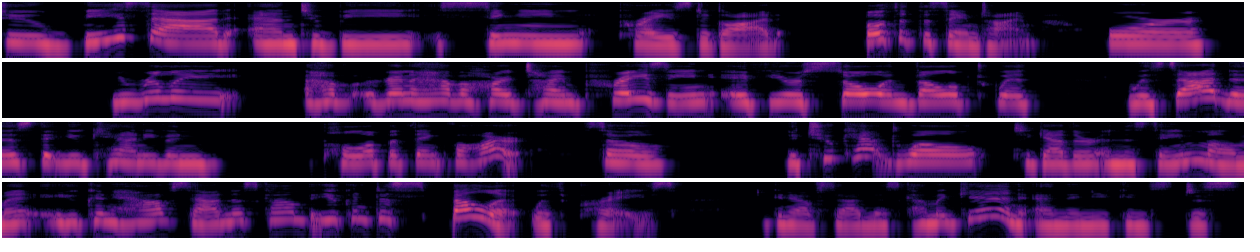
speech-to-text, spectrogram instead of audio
to be sad and to be singing praise to God both at the same time. Or you really have, are going to have a hard time praising if you're so enveloped with, with sadness that you can't even pull up a thankful heart. So the two can't dwell together in the same moment. You can have sadness come, but you can dispel it with praise. You can have sadness come again, and then you can just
